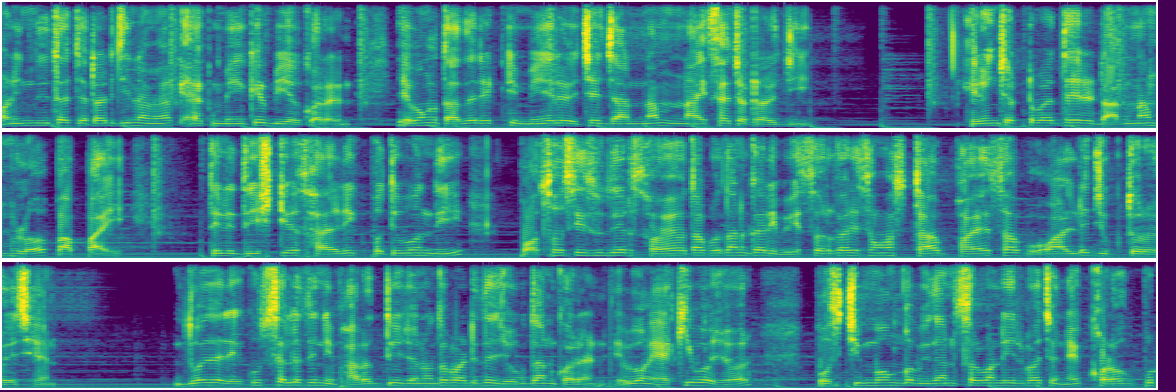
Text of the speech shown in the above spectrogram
অনিন্দিতা চ্যাটার্জি নামক এক মেয়েকে বিয়ে করেন এবং তাদের একটি মেয়ে রয়েছে যার নাম নাইসা চ্যাটার্জি। হিরণ চট্টোপাধ্যায়ের ডাকনাম হলো পাপাই তিনি দৃষ্টি ও শারীরিক প্রতিবন্ধী, পথ শিশুদের সহায়তা প্রদানকারী বেসরকারি সংস্থা ভয়েস অফ ওয়ার্ল্ডে যুক্ত রয়েছেন। দু একুশ সালে তিনি ভারতীয় জনতা পার্টিতে যোগদান করেন এবং একই বছর পশ্চিমবঙ্গ বিধানসভা নির্বাচনে খড়গপুর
